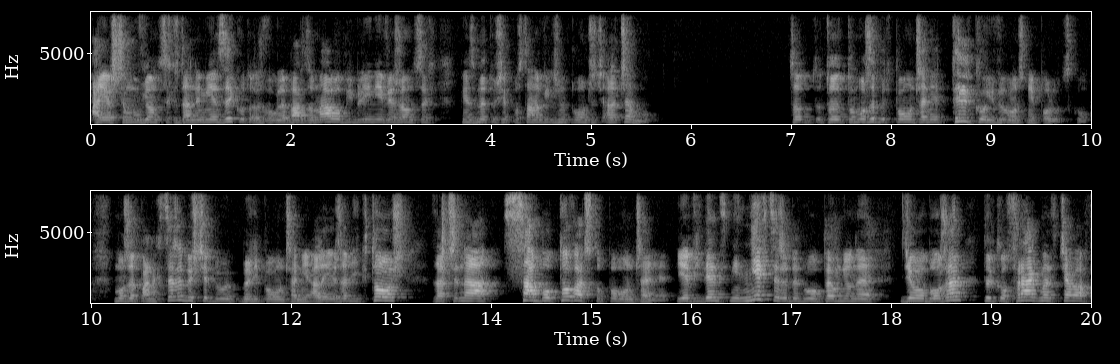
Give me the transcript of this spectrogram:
a jeszcze mówiących w danym języku, to już w ogóle bardzo mało biblijnie wierzących, więc my tu się postanowiliśmy połączyć, ale czemu? To, to, to może być połączenie tylko i wyłącznie po ludzku. Może Pan chce, żebyście były, byli połączeni, ale jeżeli ktoś zaczyna sabotować to połączenie i ewidentnie nie chce, żeby było pełnione dzieło Boże, tylko fragment ciała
